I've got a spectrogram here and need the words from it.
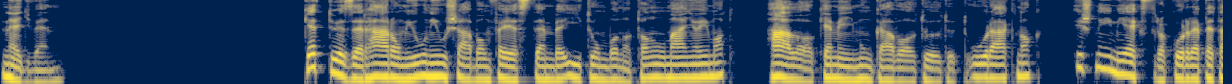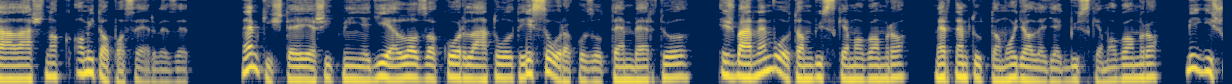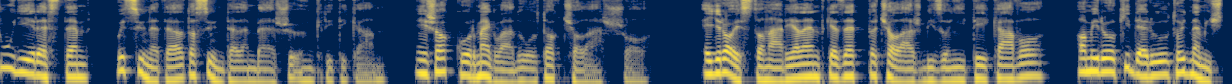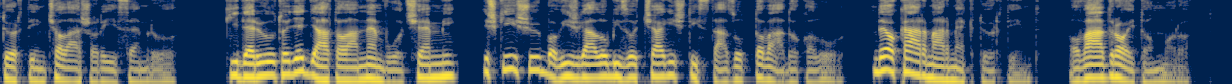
40. 2003. júniusában fejeztem be Etonban a tanulmányaimat, hála a kemény munkával töltött óráknak és némi extra korrepetálásnak, amit apa szervezett. Nem kis teljesítmény egy ilyen laza, korlátolt és szórakozott embertől, és bár nem voltam büszke magamra, mert nem tudtam, hogyan legyek büszke magamra, mégis úgy éreztem, hogy szünetelt a szüntelen belső önkritikám és akkor megvádoltak csalással. Egy rajztanár jelentkezett a csalás bizonyítékával, amiről kiderült, hogy nem is történt csalás a részemről. Kiderült, hogy egyáltalán nem volt semmi, és később a vizsgálóbizottság is tisztázott a vádak alól. De a kár már megtörtént. A vád rajtam maradt.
